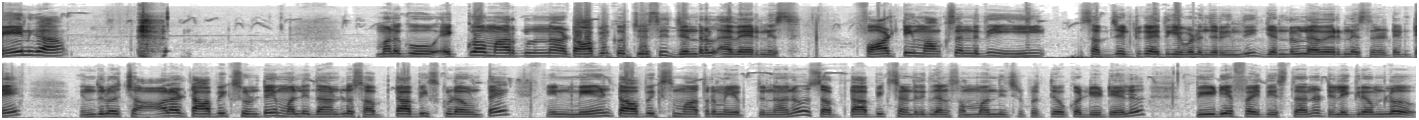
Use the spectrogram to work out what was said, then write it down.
మెయిన్గా మనకు ఎక్కువ మార్కులున్న టాపిక్ వచ్చేసి జనరల్ అవేర్నెస్. ఫార్టీ మార్క్స్ అనేది ఈ సబ్జెక్టుకి అయితే ఇవ్వడం జరిగింది. జనరల్ అవేర్నెస్ ఏంటంటే ఇందులో చాలా టాపిక్స్ ఉంటాయి మళ్ళీ దాంట్లో సబ్ టాపిక్స్ కూడా ఉంటాయి. నేను మెయిన్ టాపిక్స్ మాత్రమే చెప్తున్నాను. సబ్ టాపిక్స్ అనేది దానికి సంబంధించిన ప్రతి ఒక్క డీటెయిల్ పీడిఎఫ్ అయితే ఇస్తాను. టెలిగ్రామ్లో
